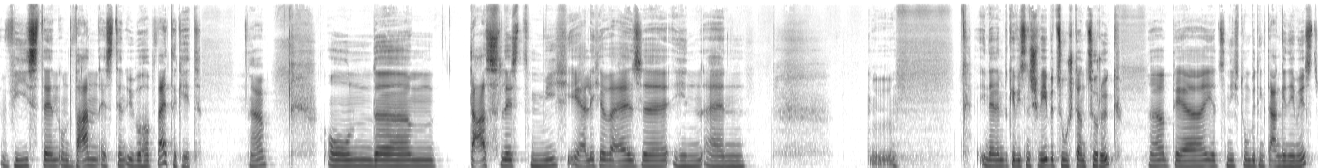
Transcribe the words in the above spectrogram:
wie es denn und wann es denn überhaupt weitergeht. Ja? Und ähm, das lässt mich ehrlicherweise in ein in einem gewissen Schwebezustand zurück. ja, der jetzt nicht unbedingt angenehm ist,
